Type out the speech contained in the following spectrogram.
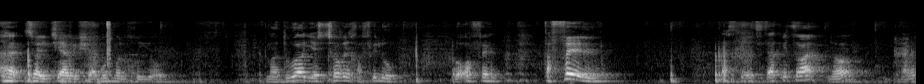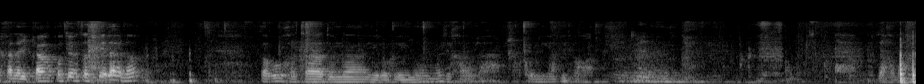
זו היציאה משעבוד מלכויות, מדוע יש צורך אפילו באופן טפל להזכיר את ציטת מצרים? לא? נראה לך לעיקר פותר את השאלה, לא? ברוך אתה אדוני אלוהינו מלך העולם, שהכל נהיה בדברו. תודה רבה.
